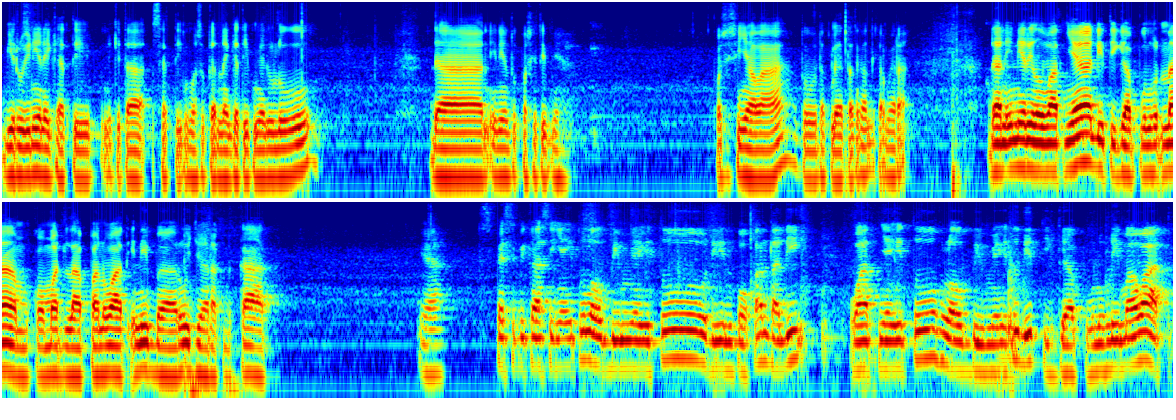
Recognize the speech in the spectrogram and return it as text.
Biru ini negatif. Ini kita setting masukkan negatifnya dulu dan ini untuk positifnya. Posisi nyala tuh udah kelihatan kan di kamera. Dan ini real wattnya di 36,8 watt. Ini baru jarak dekat. Ya spesifikasinya itu low beamnya itu diinfokan tadi wattnya itu low beamnya itu di 35 watt.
